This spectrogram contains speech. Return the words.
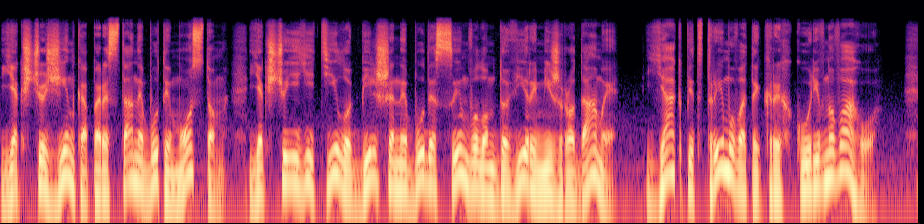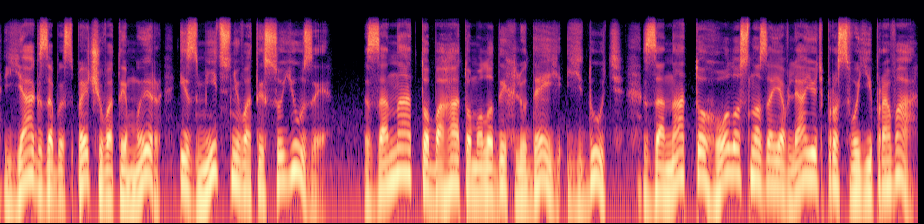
Якщо жінка перестане бути мостом, якщо її тіло більше не буде символом довіри між родами, як підтримувати крихку рівновагу? Як забезпечувати мир і зміцнювати союзи? Занадто багато молодих людей йдуть, занадто голосно заявляють про свої права.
